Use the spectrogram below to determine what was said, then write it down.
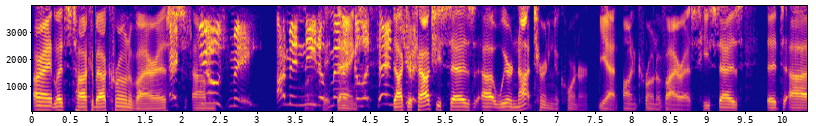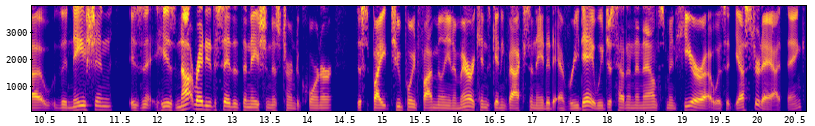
All right, let's talk about coronavirus. Um, Excuse um, me. I'm in need okay, of medical thanks. attention. Dr. Fauci says uh, we're not turning a corner yet on coronavirus. He says that uh, the nation is he is not ready to say that the nation has turned a corner despite 2.5 million Americans getting vaccinated every day. We just had an announcement here, uh, was it yesterday, I think,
